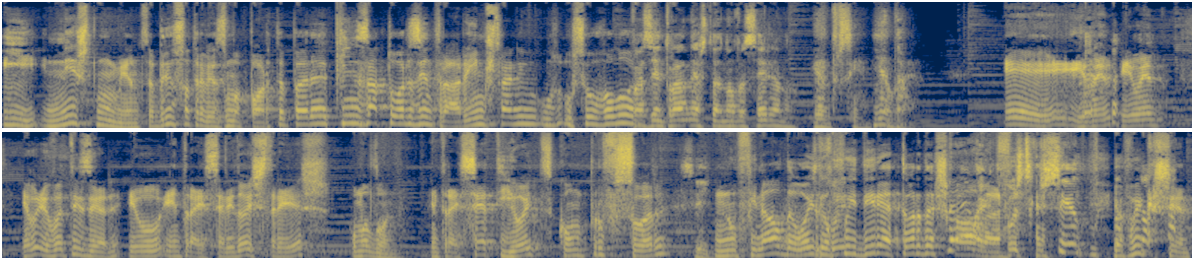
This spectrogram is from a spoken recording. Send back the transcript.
E neste momento abriu-se outra vez uma porta para 15 atores entrarem e mostrarem o, o seu valor. Vais entrar nesta nova série ou não? Entre sim. E então? É, eu, eu, eu, eu, vou-te dizer, eu entrei série 2, 3 como aluno. Entrei 7 e 8 como professor. Sim. No final da 8 eu foi- fui diretor da Não, escola. é que foste crescendo. Eu fui crescendo.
